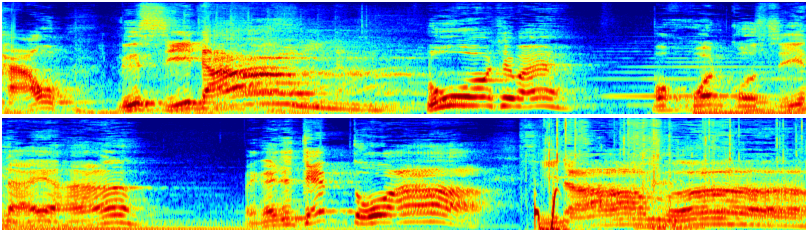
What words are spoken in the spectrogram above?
ขาวหรือสีดำรู้ใช่ไหมว่าควรกดสีไหนอะฮะไม่งั้นจะเจ็บตัว สีดำเออ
